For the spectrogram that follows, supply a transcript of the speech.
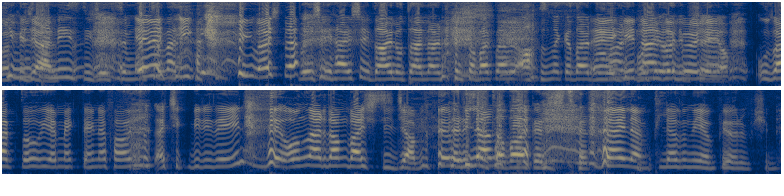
Kim bilir Bakacağız. sen ne isteyeceksin? Evet ilk, ilk başta Böyle şey her şey dahil otellerden tabaklar böyle ağzına kadar e, dolar. Hoca genelde öyle bir böyle şey yap. uzak doğu yemeklerine falan çok açık biri değil. Onlardan başlayacağım. Karıştır Planı- tabağı karıştır. Aynen planını yapıyorum şimdi.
